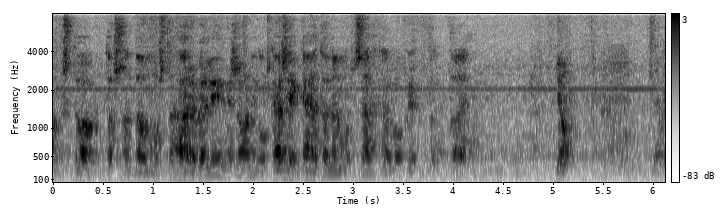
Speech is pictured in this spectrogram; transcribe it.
Onks tuo, kun härveliä, niin se on niinku käsikääntöinen, mutta sähkölukittu tai... Joo. Joo.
